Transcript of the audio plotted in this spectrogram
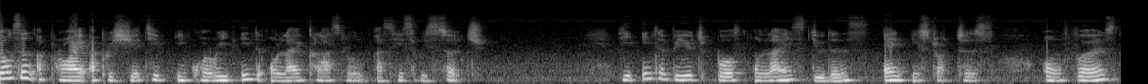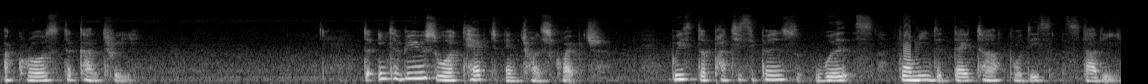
Johnson applied appreciative inquiry in the online classroom as his research. He interviewed both online students and instructors on firms across the country. The interviews were taped and transcribed, with the participants' words forming the data for this study.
